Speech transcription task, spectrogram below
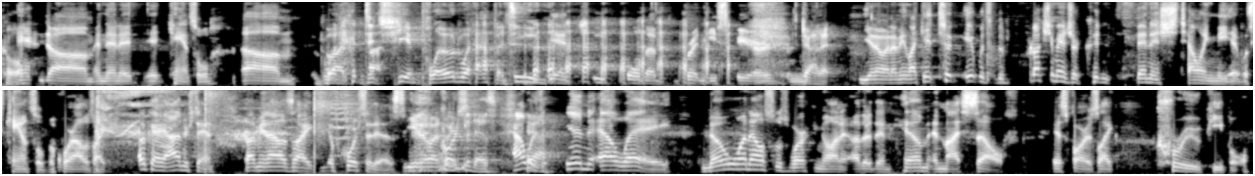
Cool. And um, and then it it canceled. Um, but did uh, she implode? What happened? She did. She pulled a Britney Spears. Got it. You know what I mean? Like it took. It was the production manager couldn't finish telling me it was canceled before I was like, okay, I understand. I mean, I was like, of course it is. You know, of course I mean? it is. I was yeah. in L.A. No one else was working on it other than him and myself, as far as like crew people.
